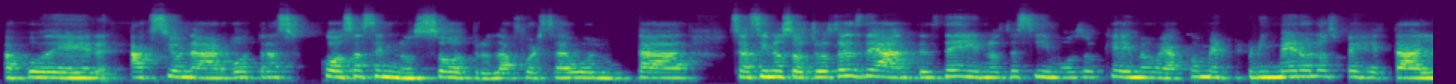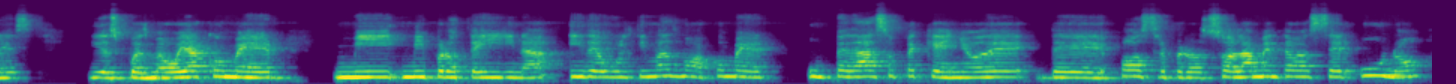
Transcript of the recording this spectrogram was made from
a poder accionar otras cosas en nosotros, la fuerza de voluntad. O sea, si nosotros desde antes de irnos decimos, ok, me voy a comer primero los vegetales y después me voy a comer mi, proteína y de últimas me voy a comer un pedazo pequeño de, postre, pero solamente va a ser uno,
